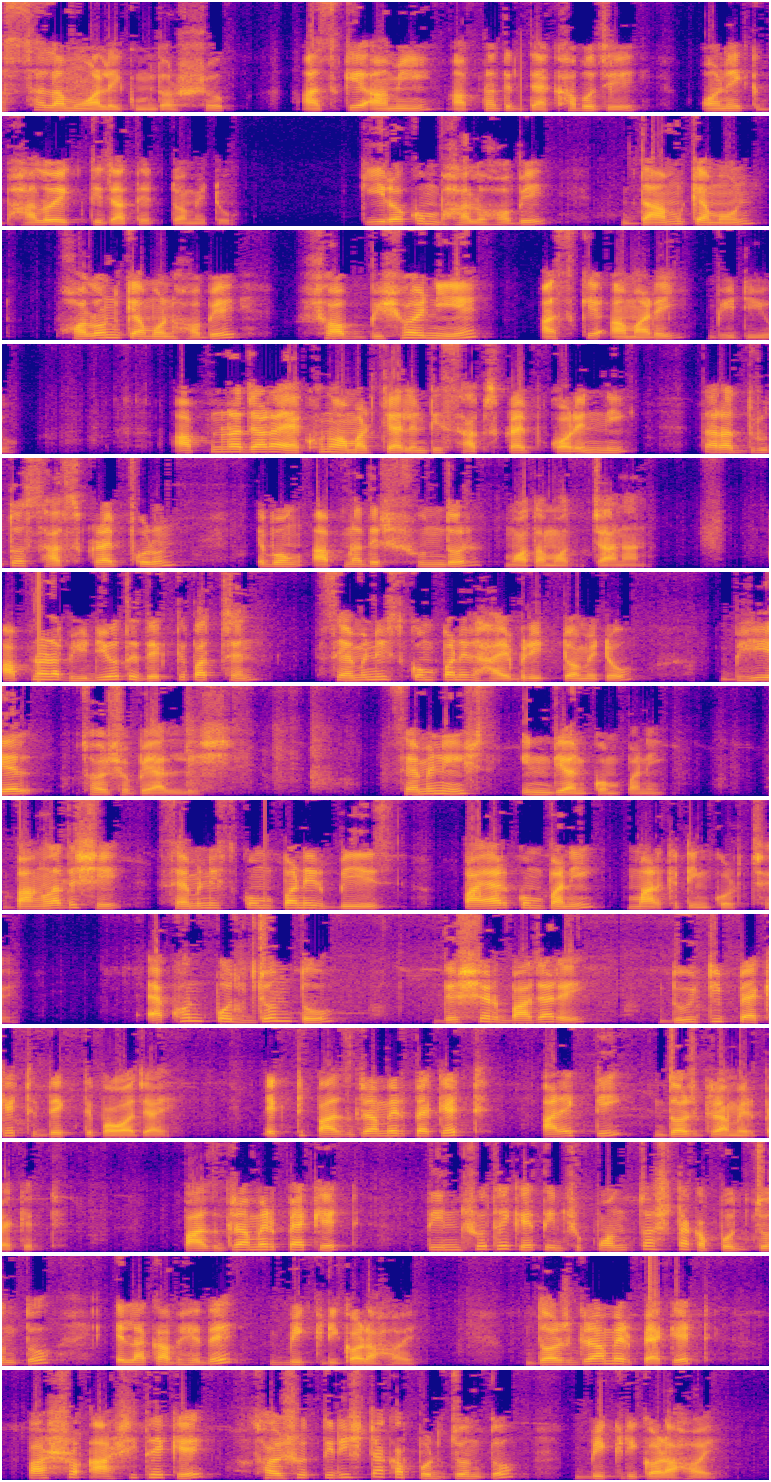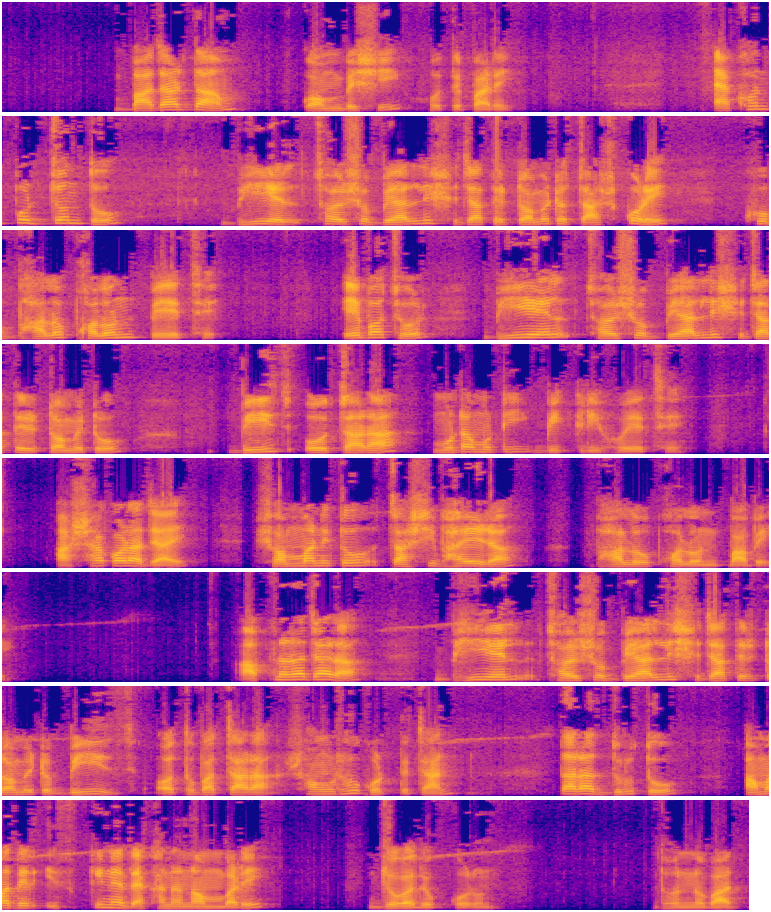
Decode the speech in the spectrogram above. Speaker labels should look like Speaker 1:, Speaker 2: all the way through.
Speaker 1: আসসালামু আলাইকুম দর্শক। আজকে আমি আপনাদের দেখাবো যে অনেক ভালো একটি জাতের টমেটো। কী রকম ভালো হবে, দাম কেমন, ফলন কেমন হবে, সব বিষয় নিয়ে আজকে আমার এই ভিডিও। আপনারা যারা এখনও আমার চ্যানেলটি সাবস্ক্রাইব করেননি, তারা দ্রুত সাবস্ক্রাইব করুন এবং আপনাদের সুন্দর মতামত জানান। আপনারা ভিডিওতে দেখতে পাচ্ছেন স্যামিনিস কোম্পানির হাইব্রিড টমেটো, ভিএল ছয়শো বিয়াল্লিশ। স্যামিনিস ইন্ডিয়ান কোম্পানি বাংলাদেশে স্যামিনিস কোম্পানির বীজ পায়ার কোম্পানি মার্কেটিং করছে। এখন পর্যন্ত দেশের বাজারে দুইটি প্যাকেট দেখতে পাওয়া যায়। একটি পাঁচ গ্রামের প্যাকেট আর একটি দশ গ্রামের প্যাকেট। পাঁচ গ্রামের প্যাকেট তিনশো থেকে তিনশো পঞ্চাশ টাকা পর্যন্ত এলাকা ভেদে বিক্রি করা হয়। দশ গ্রামের প্যাকেট পাঁচশো আশি থেকে ছয়শো টাকা পর্যন্ত বিক্রি করা হয়। বাজার দাম কম বেশি হতে পারে। এখন পর্যন্ত ভিএল ছয়শো বিয়াল্লিশ জাতের টমেটো চাষ করে খুব ভালো ফলন পেয়েছে। এবছর ভিএল ছয়শো বিয়াল্লিশ জাতের টমেটো বীজ ও চারা মোটামুটি বিক্রি হয়েছে। আশা করা যায় সম্মানিত চাষি ভাইয়েরা ভালো ফলন পাবে। আপনারা যারা ভিএল ছয়শো বিয়াল্লিশ জাতের টমেটো বীজ অথবা চারা সংগ্রহ করতে চান, তারা দ্রুত আমাদের স্ক্রিনে দেখানো নম্বরে যোগাযোগ করুন। ধন্যবাদ।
